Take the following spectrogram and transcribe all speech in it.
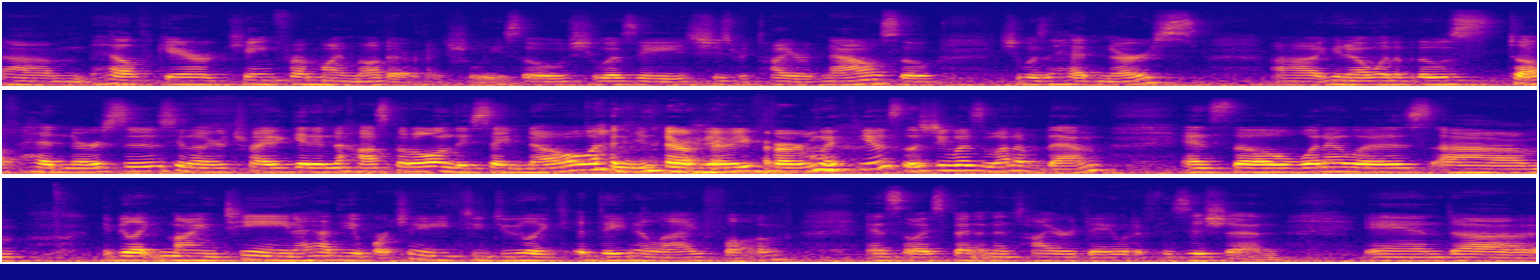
um, healthcare came from my mother actually. So she was a she's retired now, so she was a head nurse. Uh, you know, one of those tough head nurses, you know, you're trying to get in the hospital and they say no and they're very firm with you. So she was one of them. And so when I was um, maybe like 19, I had the opportunity to do like a day in the life of. And so I spent an entire day with a physician. And uh,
